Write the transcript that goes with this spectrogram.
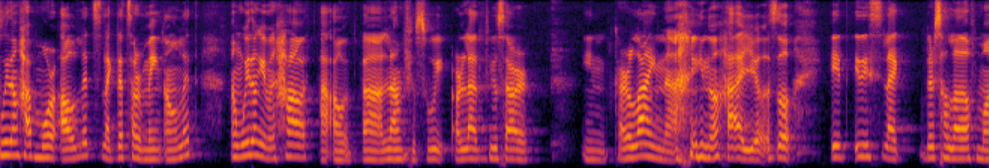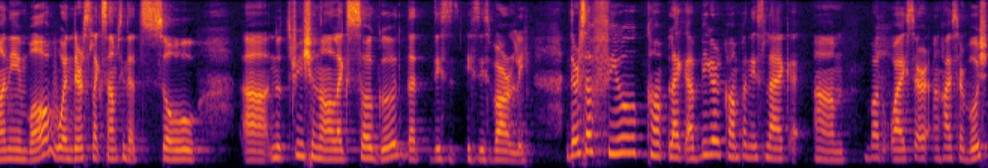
we don't have more outlets, like that's our main outlet, and we don't even have uh, uh, landfills. We, our landfills are in Carolina, in Ohio. So it, it is like there's a lot of money involved when there's like something that's so uh, nutritional, like so good that this is this barley. There's a few like a bigger companies like um, Budweiser and Anheuser Busch.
